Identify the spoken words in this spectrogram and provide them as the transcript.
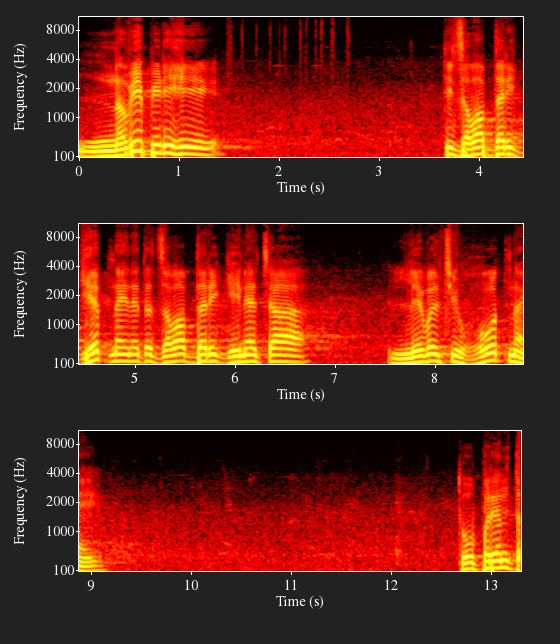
नवी पिढी ही ती जबाबदारी घेत नाही नाही तर जबाबदारी घेण्याच्या लेवलची होत नाही तोपर्यंत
